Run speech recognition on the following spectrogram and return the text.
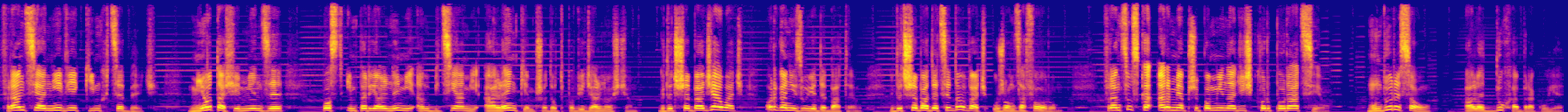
Francja nie wie, kim chce być. Miota się między postimperialnymi ambicjami a lękiem przed odpowiedzialnością. Gdy trzeba działać, organizuje debatę. Gdy trzeba decydować, urządza forum. Francuska armia przypomina dziś korporację. Mundury są, ale ducha brakuje.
